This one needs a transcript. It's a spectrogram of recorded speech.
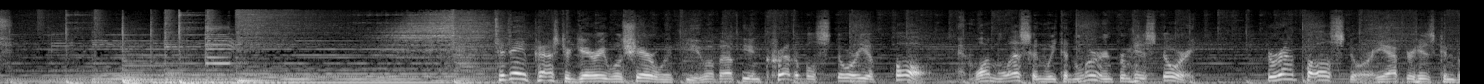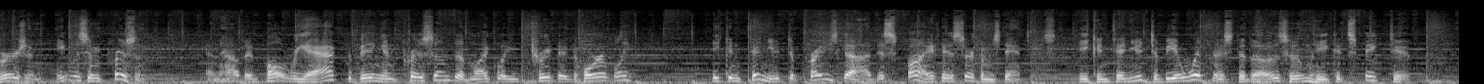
Today, Pastor Gary will share with you about the incredible story of Paul and one lesson we can learn from his story. Throughout Paul's story, after his conversion, he was imprisoned. And how did Paul react to being imprisoned and likely treated horribly? He continued to praise God despite his circumstances. He continued to be a witness to those whom he could speak to.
